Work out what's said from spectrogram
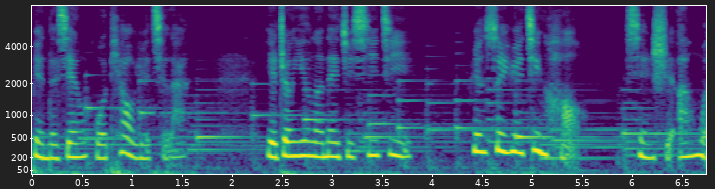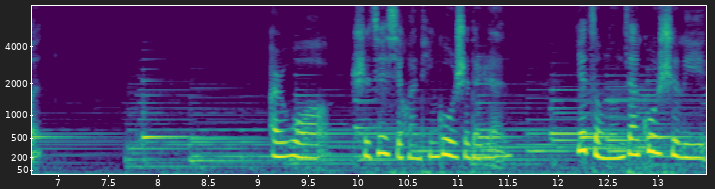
变得鲜活跳跃起来。也正应了那句希冀：“愿岁月静好，现实安稳。”而我是最喜欢听故事的人，也总能在故事里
